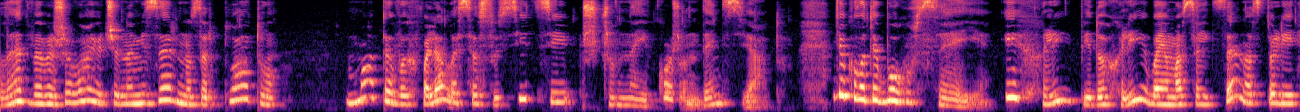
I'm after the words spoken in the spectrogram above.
ледве виживаючи на мізерну зарплату, мати вихвалялася сусідці, що в неї кожен день свято. Дякувати Богу, все є. І хліб, і до хліба, і масельце на столі,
